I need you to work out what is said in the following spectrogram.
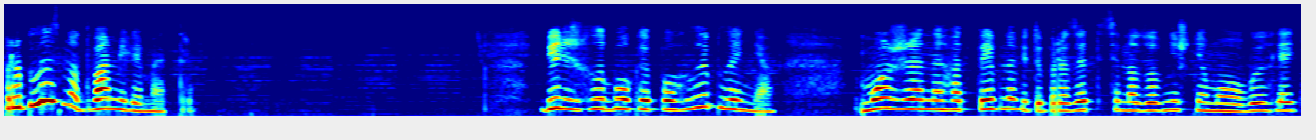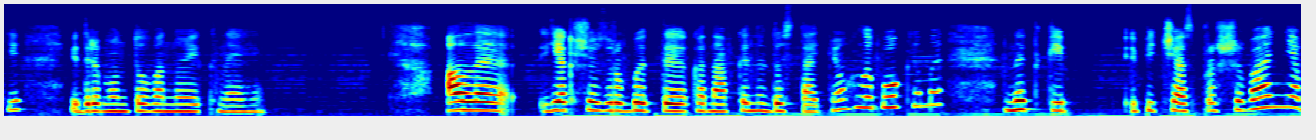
приблизно 2 мм. Більш глибоке поглиблення може негативно відобразитися на зовнішньому вигляді відремонтованої книги. Але якщо зробити канавки недостатньо глибокими, нитки під час прошивання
